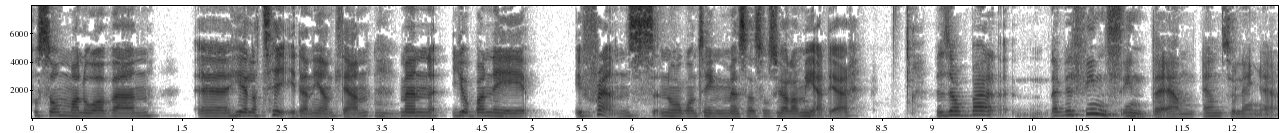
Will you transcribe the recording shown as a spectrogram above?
på sommarloven, eh, hela tiden egentligen. Mm. Men jobbar ni i Friends någonting med så sociala medier? Vi jobbar, vi finns inte än, än så länge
